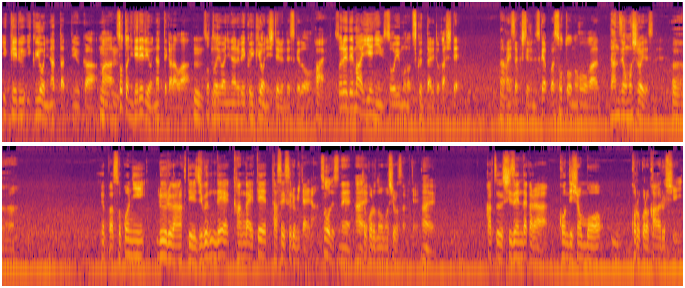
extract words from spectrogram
行ける、行くようになったっていうか、まあ、うんうん外に出れるようになってからは、うん外岩になるべく行くようにしてるんですけど、はい。それでまあ家にそういうものを作ったりとかして対策してるんですけど、やっぱ外の方が断然面白いですね。うん。やっぱそこにルールがなくて自分で考えて達成するみたいなそうですね。はい。ところの面白さみたいな。はい。かつ自然だからコンディションもコロコロ変わるし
